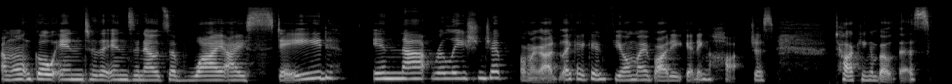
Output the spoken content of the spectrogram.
I won't go into the ins and outs of why I stayed in that relationship. Oh my God, like I can feel my body getting hot just talking about this.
